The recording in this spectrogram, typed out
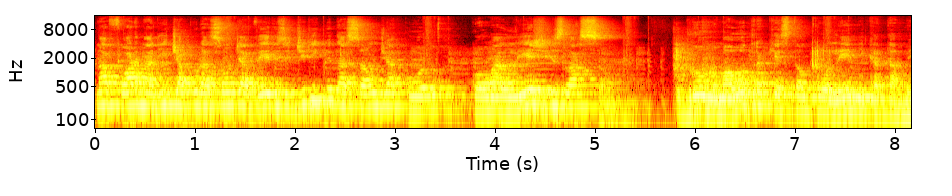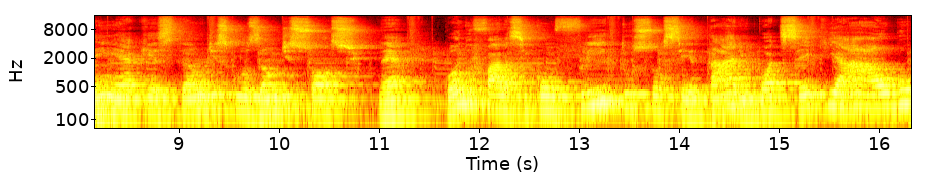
na forma ali de apuração de haveres e de liquidação de acordo com a legislação. Bruno, uma outra questão polêmica também é a questão de exclusão de sócio, né? Quando fala-se conflito societário, pode ser que há algo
